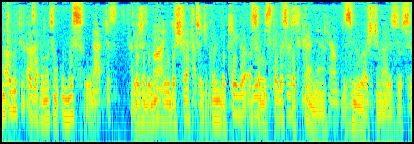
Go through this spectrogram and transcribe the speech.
I to nie tylko za pomocą umysłu, ale żeby mógł doświadczyć głębokiego, osobistego spotkania z miłością Jezusa.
